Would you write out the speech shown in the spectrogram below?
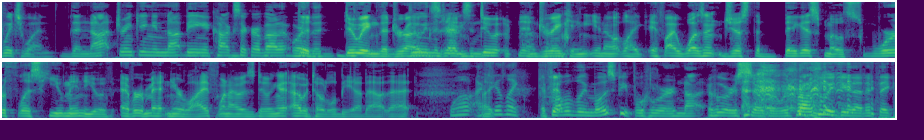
Which one? The not drinking and not being a cocksucker about it, or The, the, doing the drugs, doing the drugs and, and- do, and okay. drinking. You know, like if I wasn't just the biggest, most worthless human you have ever met in your life when I was doing it, I would totally be about that. Well, I Like, feel like if it- probably most people who are not who are sober would probably do that. I think.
